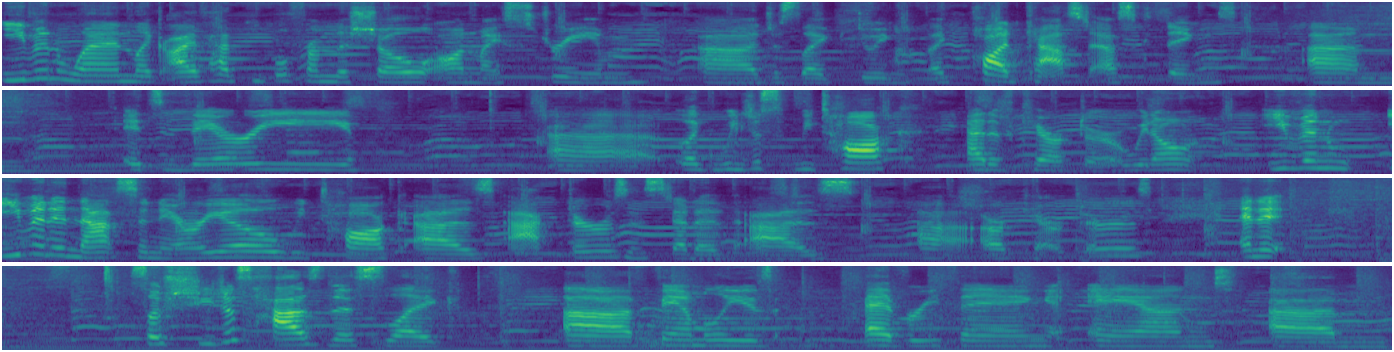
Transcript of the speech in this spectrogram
even when like I've had people from the show on my stream, uh, just like doing like podcast esque things. Um, it's very uh, like we just we talk out of character. We don't even even in that scenario we talk as actors instead of as uh, our characters, and it. So she just has this like uh, families everything and um,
